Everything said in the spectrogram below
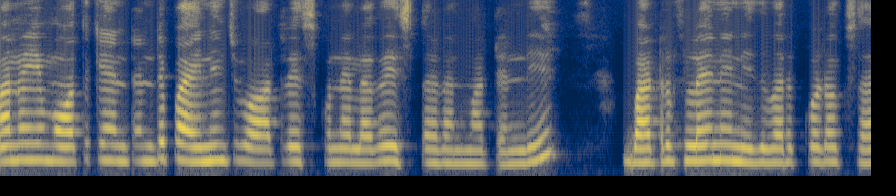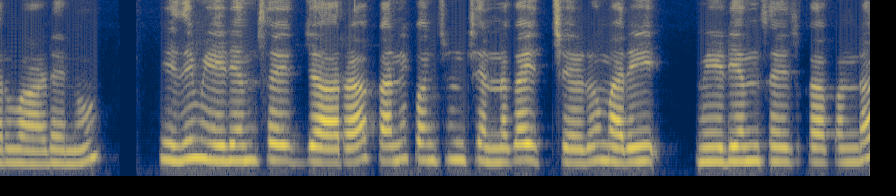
మనం ఈ మూతకి ఏంటంటే పైనుంచి వాటర్ వేసుకునేలాగా ఇస్తాడనమాట అండి. బటర్ఫ్లై నేను ఇది వరకు కూడా ఒకసారి వాడాను. ఇది మీడియం సైజ్ జారా కానీ కొంచెం చిన్నగా ఇచ్చాడు. మరి మీడియం సైజ్ కాకుండా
